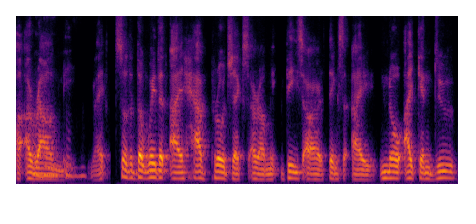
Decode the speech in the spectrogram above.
uh, around mm-hmm. me mm-hmm. right so that the way that I have projects around me these are things that I know I can do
